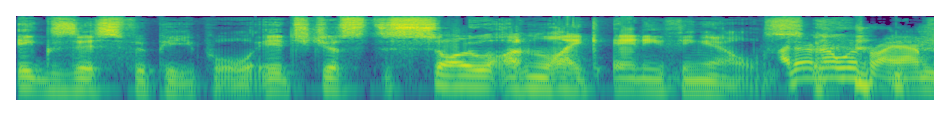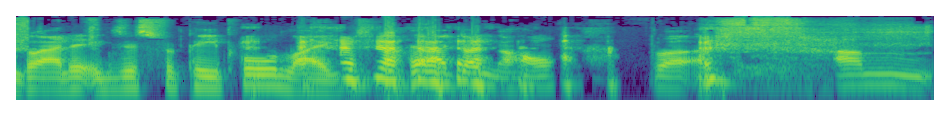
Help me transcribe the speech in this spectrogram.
exists for people. It's just so unlike anything else. I don't know whether I am glad it exists for people. Like, I don't know. But, um,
